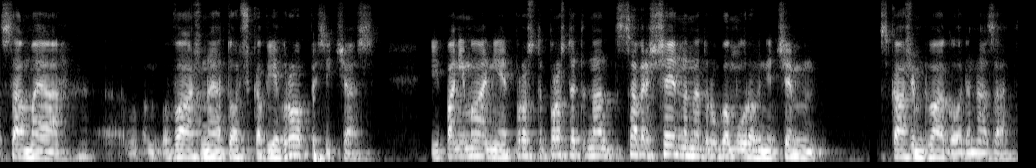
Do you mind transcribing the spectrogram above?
самая э, важная точка в Европе сейчас, и понимание, просто, просто это на, совершенно на другом уровне, чем скажем, два года назад.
